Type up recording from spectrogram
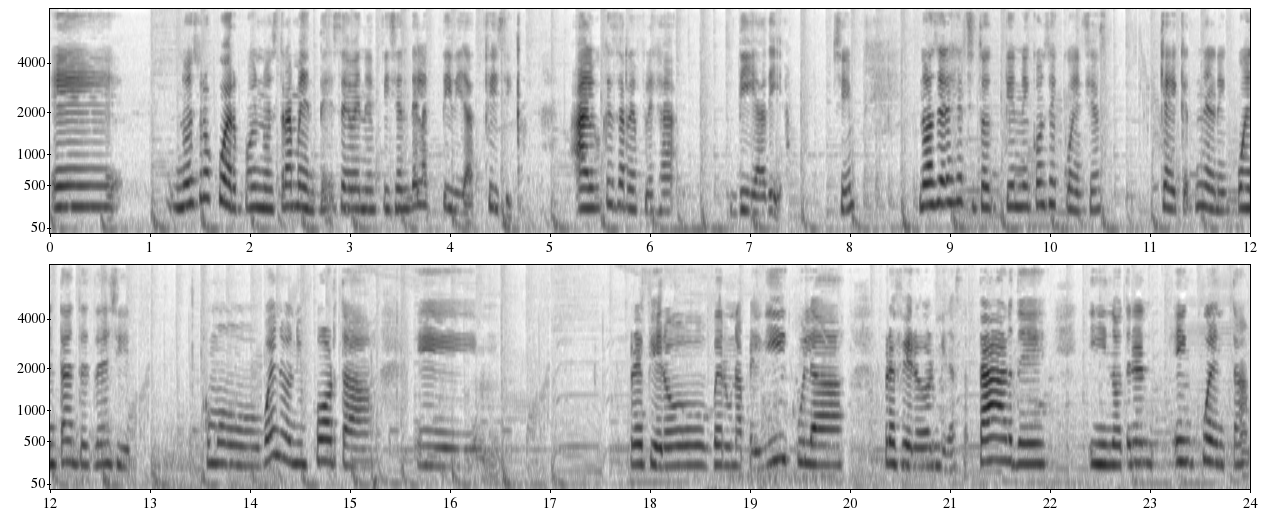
Eh, nuestro cuerpo y nuestra mente se benefician de la actividad física, algo que se refleja día a día. ¿sí? No hacer ejercicio tiene consecuencias que hay que tener en cuenta antes de decir, como, bueno, no importa, eh, prefiero ver una película, prefiero dormir hasta tarde y no tener en cuenta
